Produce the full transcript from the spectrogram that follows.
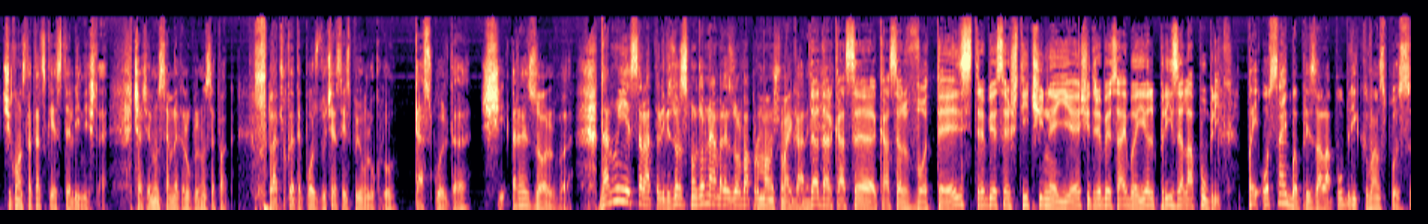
și constatați că este liniște. Ceea ce nu înseamnă că lucrurile nu se fac. La Ciucă te poți duce să-i spui un lucru, te ascultă și rezolvă. Dar nu iese la televizor să spun, domnule, am rezolvat problema nu știu mai care. Da, dar ca, să, ca să-l votezi, trebuie să știi cine e și trebuie să aibă el priză la public. Păi o să aibă priza la public, v-am spus.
